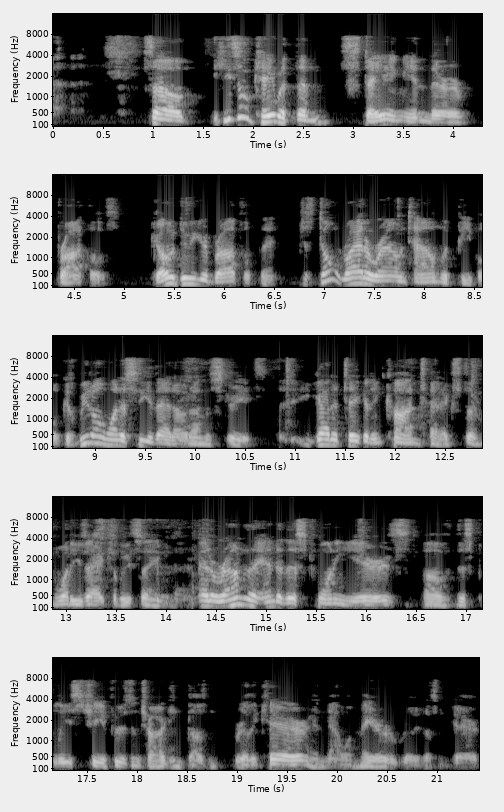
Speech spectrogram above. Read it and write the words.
so he's okay with them staying in their brothels. Go do your brothel thing. just don't ride around town with people because we don't want to see that out on the streets. You got to take it in context of what he's actually saying there. At around the end of this 20 years of this police chief who's in charge and doesn't really care, and now a mayor who really doesn't care,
